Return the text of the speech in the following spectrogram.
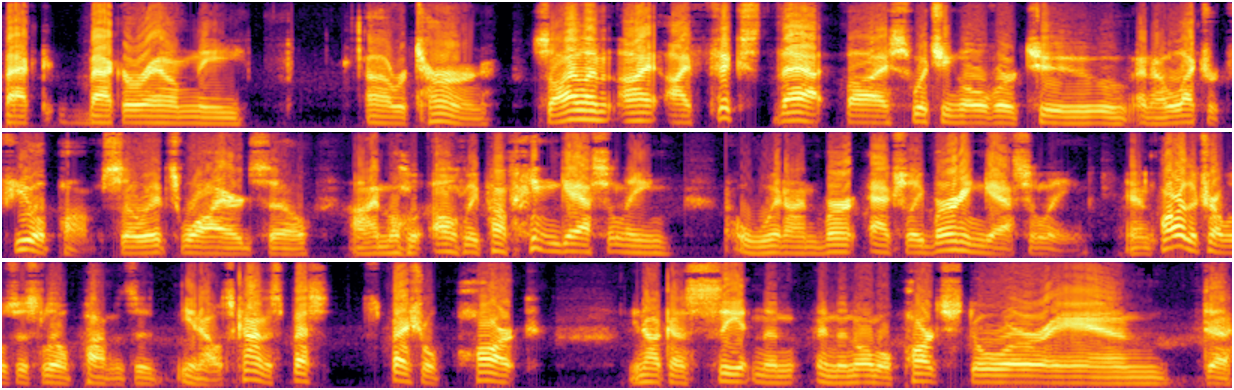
back back around the uh, return. So I, I, I fixed that by switching over to an electric fuel pump. So it's wired so I'm only pumping gasoline when I'm bur- actually burning gasoline. And part of the trouble is this little pump is a, you know, it's kind of a spec- special part. You're not going to see it in the, in the normal parts store and, uh,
